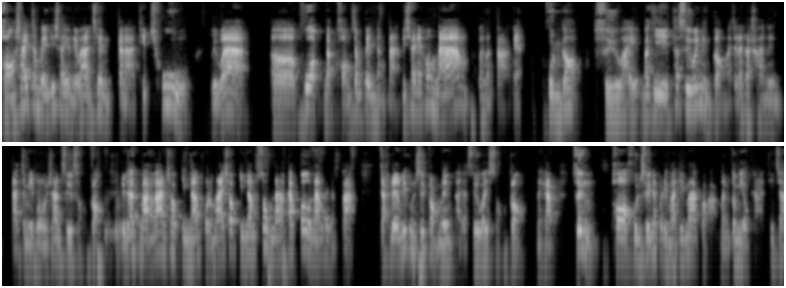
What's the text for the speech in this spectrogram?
ของใช้จำเป็นที่ใช้อยู่ในบ้าน เช่น กระดาษทิชชู่ หรือว่าเอ่อพวกแบบของจำเป็นต่างๆ ที่ใช้ในห้องน้ำอะไรต่างๆ เนี่ย คุณก็ซื้อไว้บางทีถ้าซื้อไว้หนึ่งกล่องอาจจะได้ราคาหนึ่งอาจจะมีโปรโมชั่นซื้อสองกล่อง หรือถ้าบางบ้านชอบกินน้ำผลไม้ชอบกินน้ำส้มน้ำแอปเปิลน้ำอะไรต่างๆ จากเดิมที่คุณซื้อกล่องหนึ่งอาจจะซื้อไว้สองกล่องนะครับ ซึ่งพอคุณซื้อในปริมาณที่มากกว่า มันก็มีโอกาสที่จะ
